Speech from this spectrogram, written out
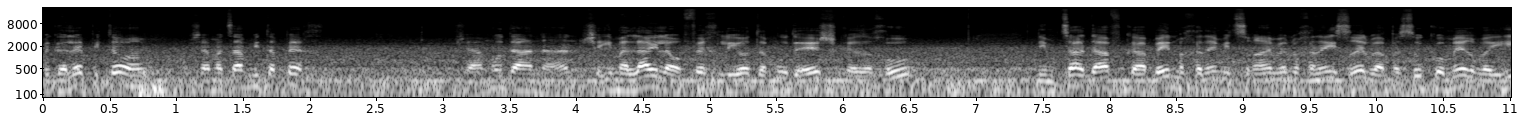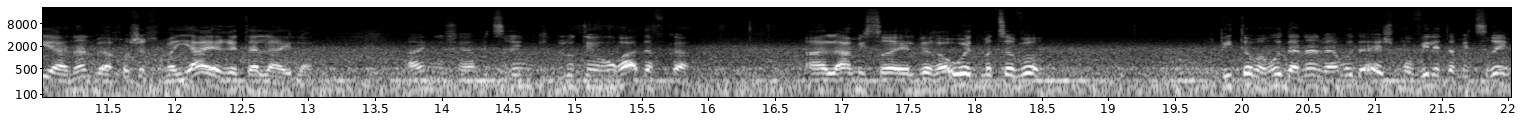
מגלה פתאום שהמצב מתהפך. שעמוד הענן, שאם הלילה הופך להיות עמוד אש, כזכור, נמצא דווקא בין מחנה מצרים ובין מחנה ישראל, והפסוק אומר, ויהי הענן והחושך ויער את הלילה. היינו שהמצרים קיבלו תאורה דווקא על עם ישראל וראו את מצבו. פתאום עמוד ענן ועמוד האש מוביל את המצרים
